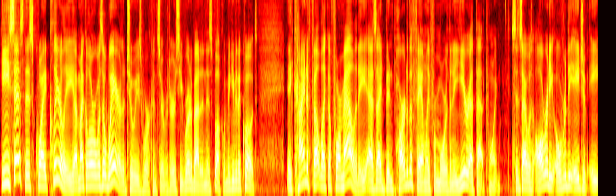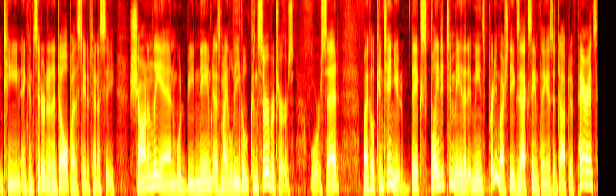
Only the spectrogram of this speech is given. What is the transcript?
he says this quite clearly. Uh, Michael Oher was aware the Tuohys were conservators. He wrote about it in his book. Let me give you the quotes. It kind of felt like a formality as I'd been part of the family for more than a year at that point. Since I was already over the age of 18 and considered an adult by the state of Tennessee, Sean and Leigh Anne would be named as my legal conservators or said. Michael continued, They explained it to me that it means pretty much the exact same thing as adoptive parents,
